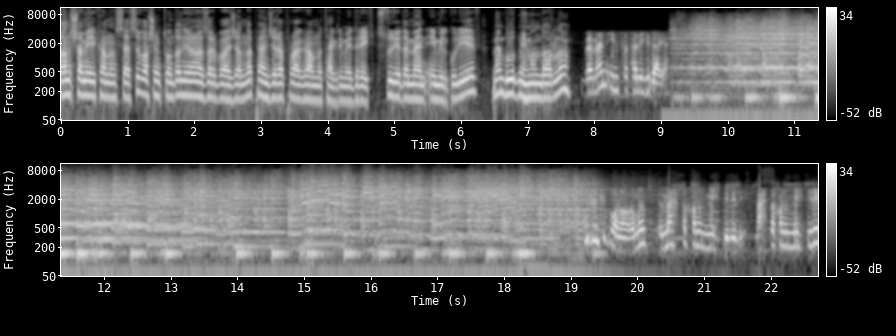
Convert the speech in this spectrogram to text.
Danış Amerikanın səsi Vaşinqtondan İran Azərbaycanına pəncərə proqramını təqdim edirik. Studiyada mən Emil Quliyev, mən Bulud Mehmandarlı və mən İnsaf Əli Hidayət. Bugünkü qonağımız Məhsə xanım Mehdilidir. Məhsə xanım Mehdili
